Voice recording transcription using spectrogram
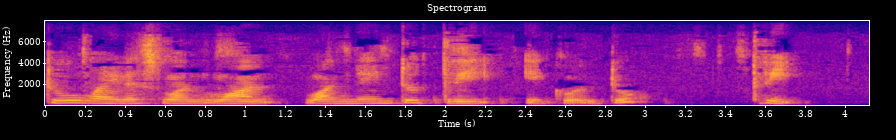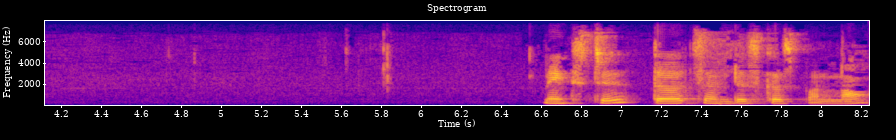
2 minus 1 1 1 into 3 equal to 3 next third sum discuss பண்ணலாம்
